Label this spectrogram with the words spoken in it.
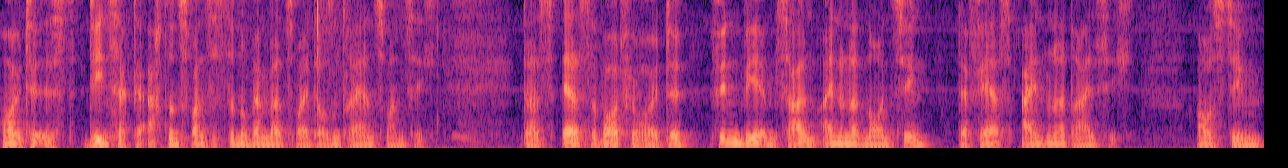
Heute ist Dienstag, der 28. November 2023. Das erste Wort für heute finden wir im Psalm 119, der Vers 130. Aus dem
